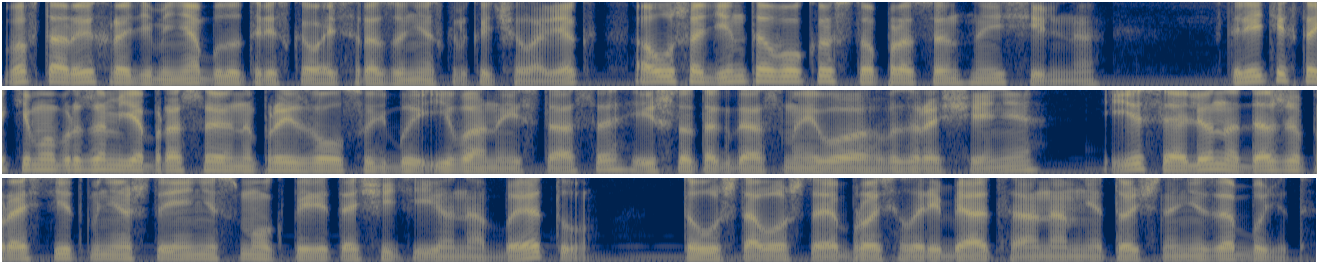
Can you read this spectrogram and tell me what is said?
Во-вторых, ради меня будут рисковать сразу несколько человек, а уж один-то вокер стопроцентно и сильно. В-третьих, таким образом я бросаю на произвол судьбы Ивана и Стаса, и что тогда с моего возвращения? Если Алена даже простит мне, что я не смог перетащить ее на бету, то уж того, что я бросил ребят, она мне точно не забудет.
